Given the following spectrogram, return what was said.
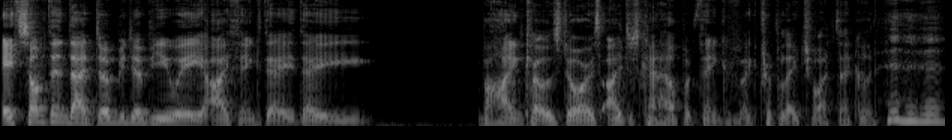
it's something that WWE. I think they they behind closed doors. I just can't help but think of like Triple H watch that going.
